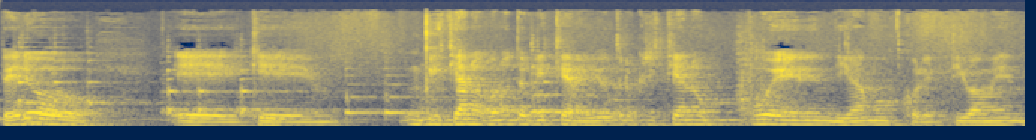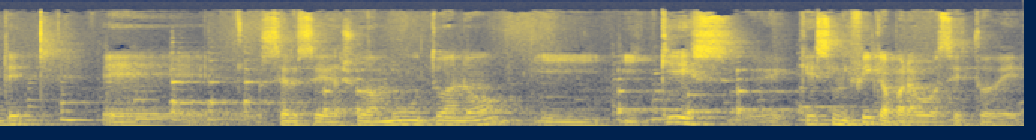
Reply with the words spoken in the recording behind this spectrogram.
pero eh, que un cristiano con otro cristiano y otro cristiano pueden, digamos, colectivamente eh, de ayuda mutua, ¿no? ¿Y, qué, es, qué significa para vos esto de,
